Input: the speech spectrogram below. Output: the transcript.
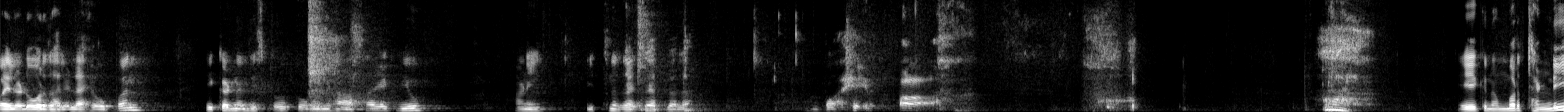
पहिलं डोअर झालेलं आहे ओपन इकडनं दिसतो तो म्हणजे हा असा एक व्ह्यू आणि इथनं जायचं आहे आपल्याला बाहेर. एक नंबर थंडी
